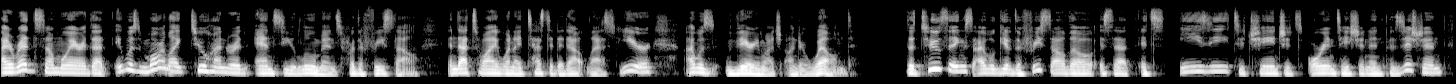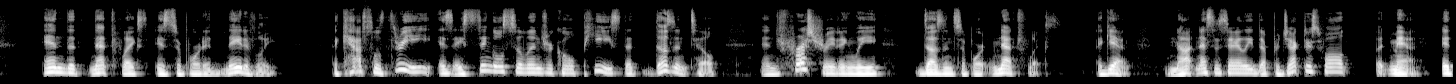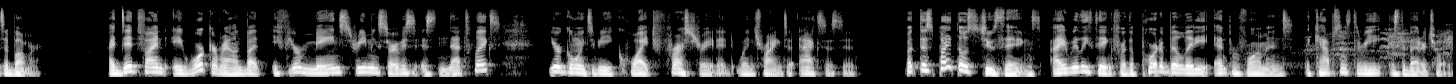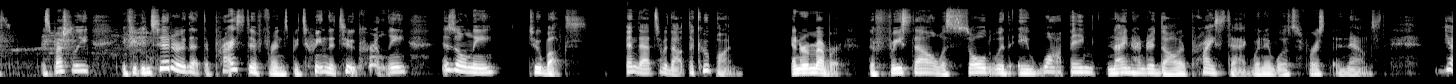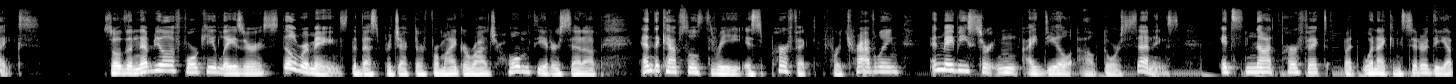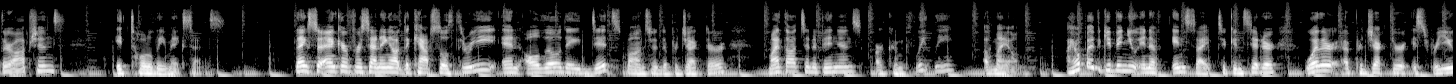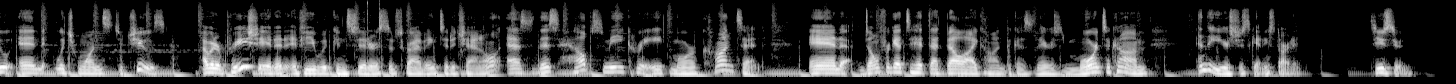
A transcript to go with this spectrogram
I read somewhere that it was more like 200 ANSI lumens for the freestyle, and that's why when I tested it out last year, I was very much underwhelmed. The two things I will give the freestyle though is that it's easy to change its orientation and position, and that Netflix is supported natively. The Capsule 3 is a single cylindrical piece that doesn't tilt and frustratingly doesn't support Netflix. Again, not necessarily the projector's fault, but man, it's a bummer. I did find a workaround, but if your main streaming service is Netflix, you're going to be quite frustrated when trying to access it. But despite those two things, I really think for the portability and performance, the Capsule 3 is the better choice especially if you consider that the price difference between the two currently is only two bucks. And that's without the coupon. And remember, the Freestyle was sold with a whopping $900 price tag when it was first announced. Yikes. So the Nebula 4K laser still remains the best projector for my garage home theater setup, and the Capsule 3 is perfect for traveling and maybe certain ideal outdoor settings. It's not perfect, but when I consider the other options, it totally makes sense. Thanks to Anker for sending out the Capsule 3, and although they did sponsor the projector, my thoughts and opinions are completely of my own. I hope I've given you enough insight to consider whether a projector is for you and which ones to choose. I would appreciate it if you would consider subscribing to the channel as this helps me create more content. And don't forget to hit that bell icon because there's more to come and the year's just getting started. See you soon.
